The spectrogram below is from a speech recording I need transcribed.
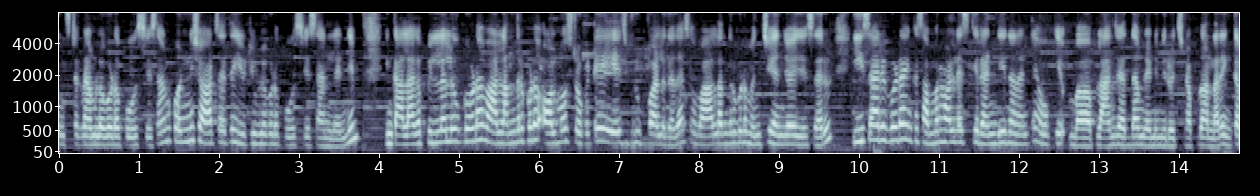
ఇన్స్టాగ్రామ్లో కూడా పోస్ట్ చేశాను. కొన్ని షార్ట్స్ అయితే యూట్యూబ్లో కూడా పోస్ట్ చేశానులేండి. ఇంకా అలాగ పిల్లలు కూడా వాళ్ళందరూ కూడా ఆల్మోస్ట్ ఒకటే ఏజ్ గ్రూప్ వాళ్ళు కదా సో వాళ్ళందరూ కూడా మంచి ఎంజాయ్ చేశారు. ఈసారి కూడా ఇంకా సమ్మర్ హాలిడేస్కి రండి అంటే ఓకే ప్లాన్ చేద్దాంలేండి మీరు వచ్చినప్పుడు అన్నారు. ఇంకా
